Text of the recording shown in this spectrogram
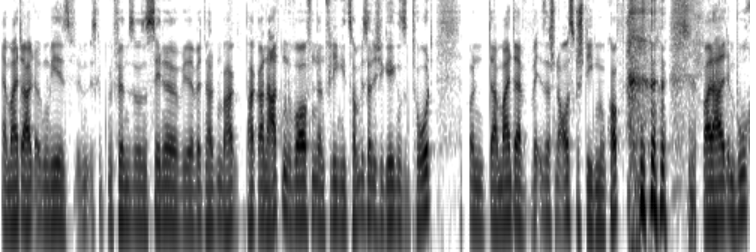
er meinte halt irgendwie, es, es gibt im Film so eine Szene, wie da wird halt ein paar, paar Granaten geworfen, dann fliegen die Zombies halt durch die Gegend und sind tot. Und da meint er, ist er schon ausgestiegen im Kopf. Weil halt im Buch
